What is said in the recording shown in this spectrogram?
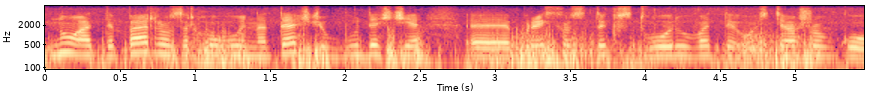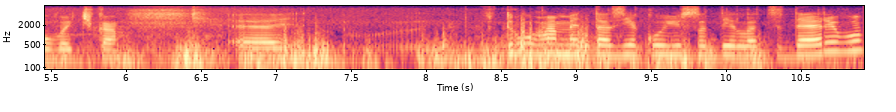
Ну, а тепер розраховую на те, що буде ще е, прихостик створювати ось ця шовковичка. Е, друга мета, з якою садила це дерево,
